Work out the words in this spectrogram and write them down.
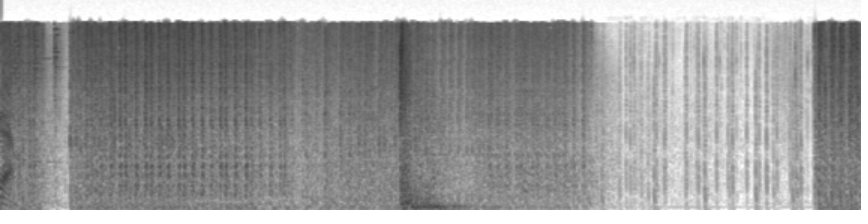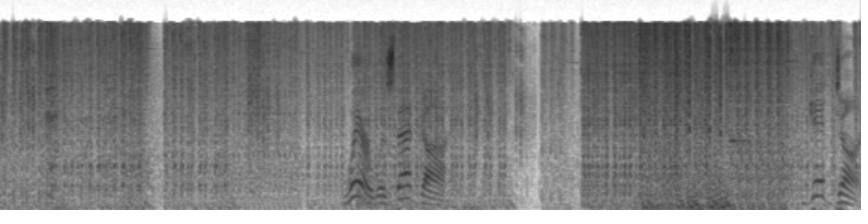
Out. Where was that guy? Get done.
